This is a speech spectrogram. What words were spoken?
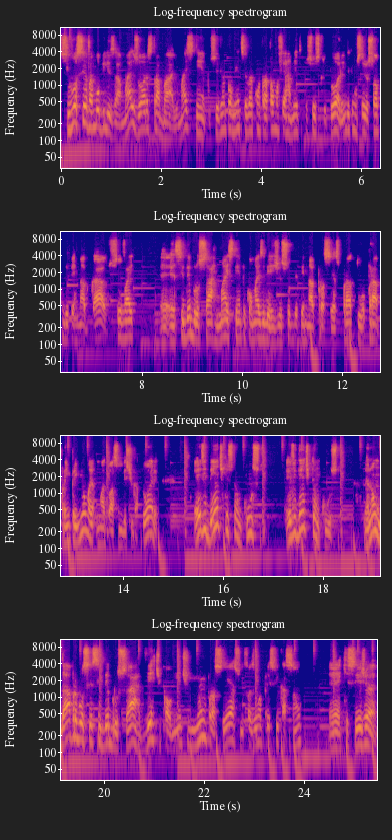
se você vai mobilizar mais horas de trabalho, mais tempo, se eventualmente você vai contratar uma ferramenta para o seu escritório, ainda que não seja só para um determinado caso, você vai é, é, se debruçar mais tempo e com mais energia sobre determinado processo para imprimir uma, uma atuação investigatória, é evidente que isso tem um custo. É evidente que tem um custo. Né? Não dá para você se debruçar verticalmente em um processo e fazer uma precificação é, que seja,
